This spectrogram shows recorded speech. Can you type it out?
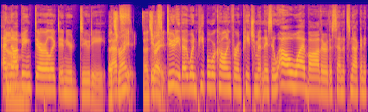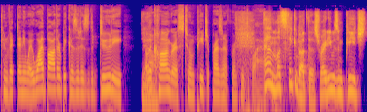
and not Um, being derelict in your duty. That's right. That's it's right. Duty that when people were calling for impeachment and they say, "Well, why bother? The Senate's not going to convict anyway. Why bother? Because it is the duty of the Congress to impeach a president for impeachable acts." And let's think about this, right? He was impeached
